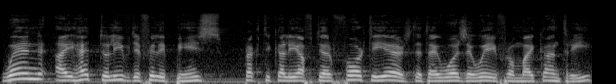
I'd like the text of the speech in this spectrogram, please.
When I had to leave the Philippines, practically after 40 years that I was away from my country,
